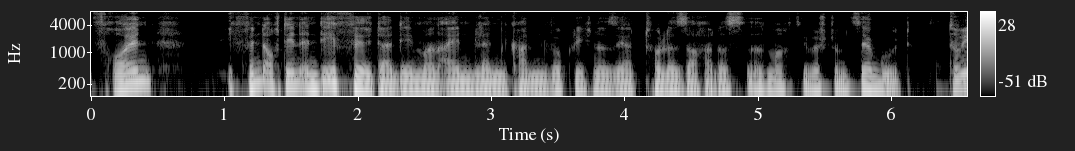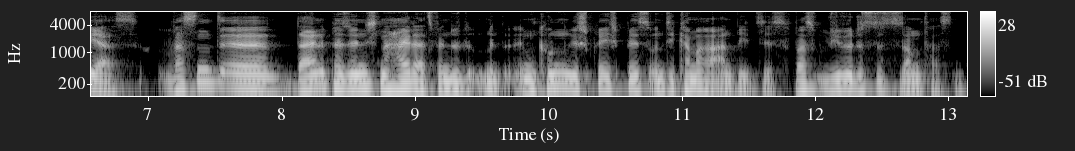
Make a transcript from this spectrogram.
freuen. Ich finde auch den ND-Filter, den man einblenden kann, wirklich eine sehr tolle Sache. Das, das macht sie bestimmt sehr gut. Tobias, was sind äh, deine persönlichen Highlights, wenn du mit, im Kundengespräch bist und die Kamera anbietest? Was, wie würdest du es zusammenfassen?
